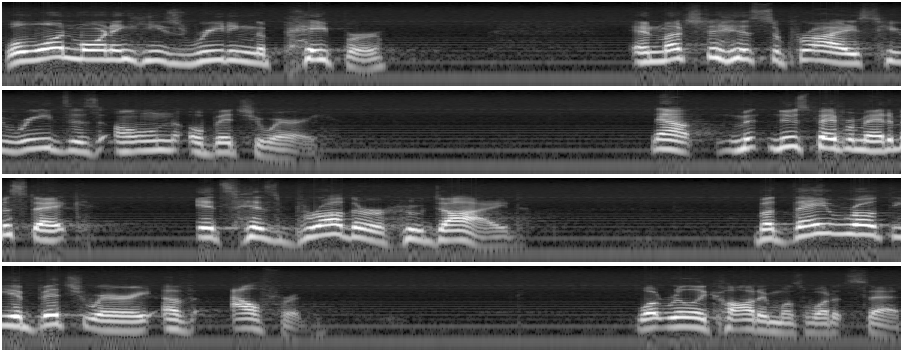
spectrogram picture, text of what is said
Well, one morning he's reading the paper, and much to his surprise, he reads his own obituary. Now, m- newspaper made a mistake. It's his brother who died. But they wrote the obituary of Alfred. What really caught him was what it said.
